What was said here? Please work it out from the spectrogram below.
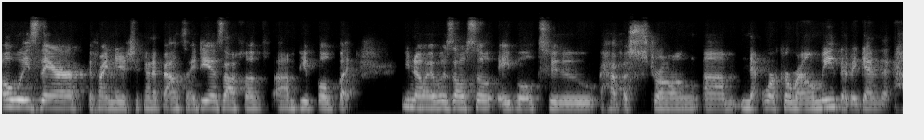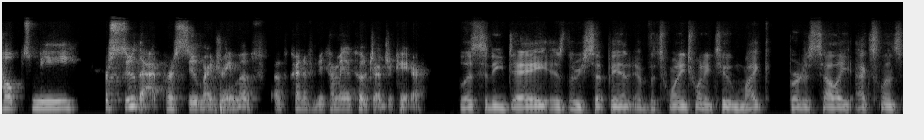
always there if I needed to kind of bounce ideas off of um, people. But, you know, I was also able to have a strong um, network around me that, again, that helped me pursue that, pursue my dream of, of kind of becoming a coach educator. Felicity Day is the recipient of the 2022 Mike Berticelli Excellence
